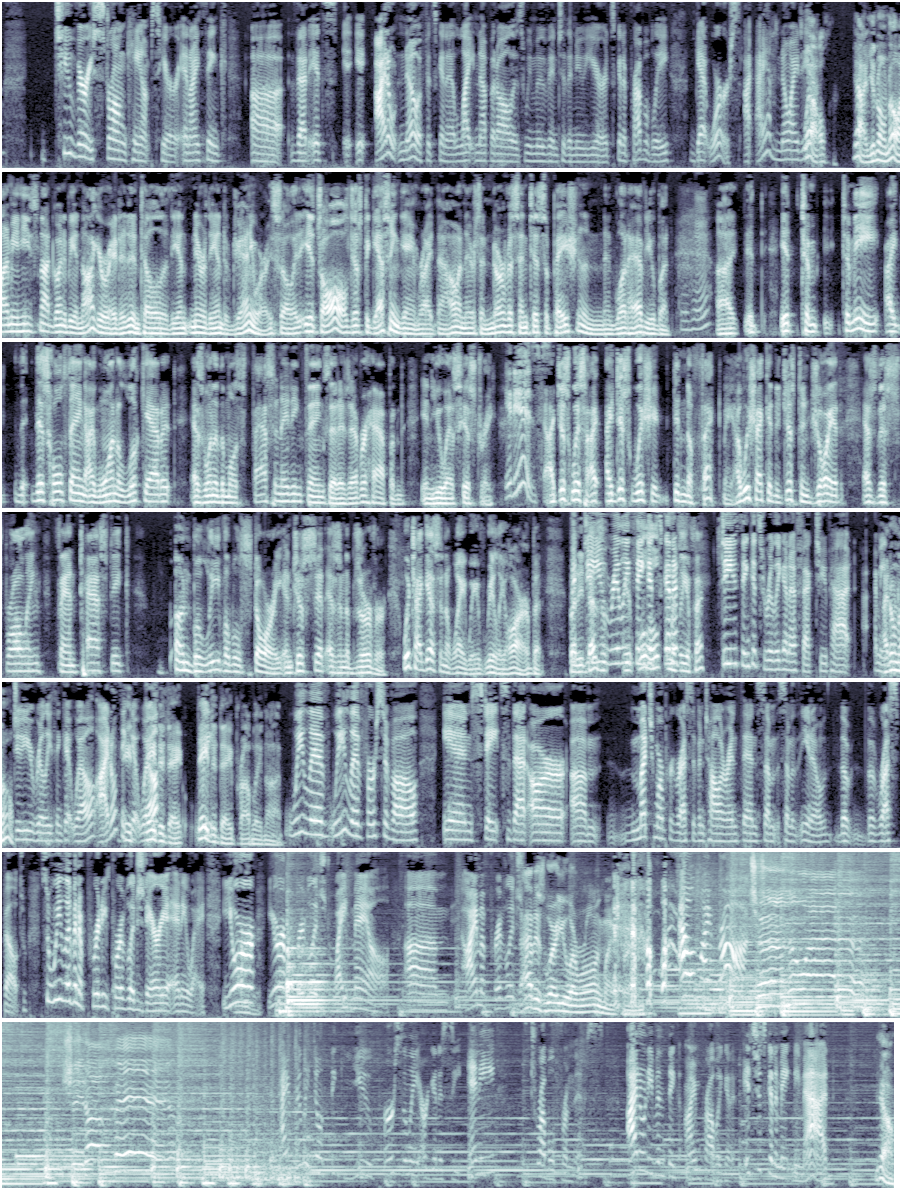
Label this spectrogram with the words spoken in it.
two very strong camps here, and I think uh, that it's. It, it, I don't know if it's going to lighten up at all as we move into the new year. It's going to probably get worse. I, I have no idea. Well, yeah, you don't know. I mean, he's not going to be inaugurated until the end, near the end of January, so it, it's all just a guessing game right now, and there's a nervous anticipation and, and what have you. But Mhm. uh, it it to to me, I th- this whole thing, I want to look at it as one of the most fascinating things that has ever happened in U.S. history. it is. I just wish I, I just wish it didn't affect me. I wish I could just enjoy it as this sprawling, fantastic, unbelievable story and just sit as an observer, which I guess in a way we really are, but but, But it do you doesn't really it think it's gonna ultimately affect Do you think it's really going to affect you, Pat? I mean, I don't know. Do you really think it will? I don't think day, it will. day to day day to day probably not. we live we live first of all in states that are um, much more progressive and tolerant than some some of you know the the Rust Belt. So we live in a pretty privileged area anyway. You're you're a privileged white male. Um, I'm a privileged. That is where you are wrong, my friend. How am I wrong? Turn the wider shade of pale. I really don't think you personally are going to see any trouble from this. I don't even think I'm probably going to. It's just going to make me mad. yeah.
